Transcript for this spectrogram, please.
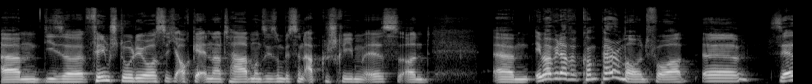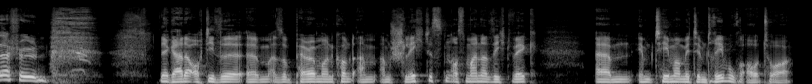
ähm, diese Filmstudios sich auch geändert haben und sie so ein bisschen abgeschrieben ist und ähm, immer wieder kommt Paramount vor. Äh, sehr, sehr schön. Ja, gerade auch diese, ähm, also Paramount kommt am, am schlechtesten aus meiner Sicht weg ähm, im Thema mit dem Drehbuchautor,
